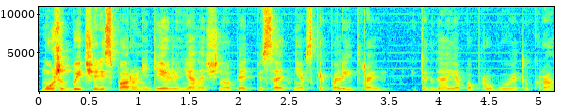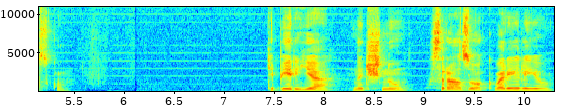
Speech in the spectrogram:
Может быть, через пару недель я начну опять писать Невской палитрой, и тогда я попробую эту краску. Теперь я начну сразу акварелью,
